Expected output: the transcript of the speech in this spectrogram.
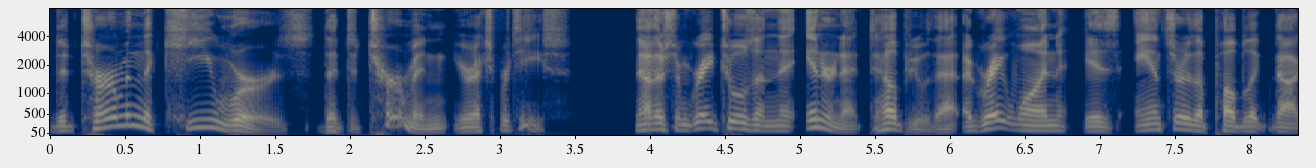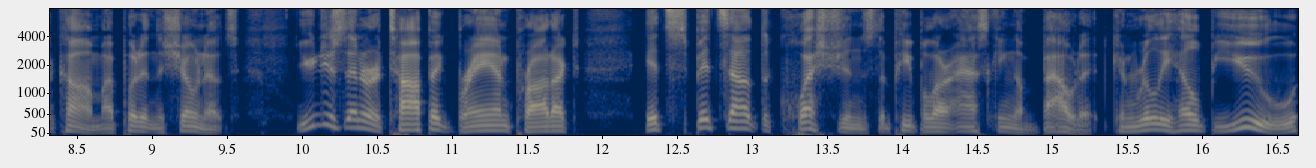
determine the key words that determine your expertise. Now, there's some great tools on the internet to help you with that. A great one is answerthepublic.com. I put it in the show notes. You just enter a topic, brand, product. It spits out the questions that people are asking about it. Can really help you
